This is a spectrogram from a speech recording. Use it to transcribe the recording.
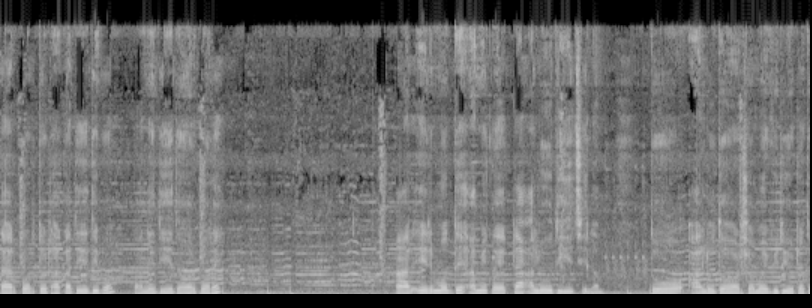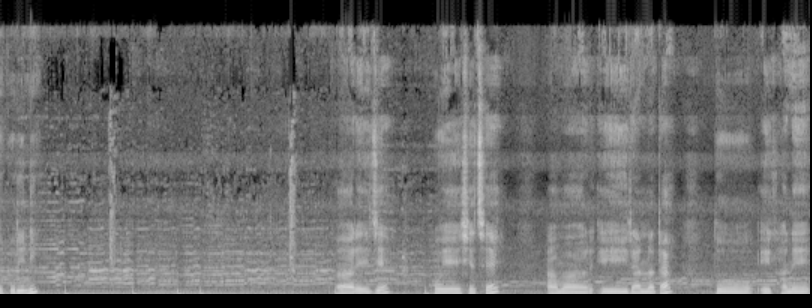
তারপর তো ঢাকা দিয়ে দিব পানি দিয়ে দেওয়ার পরে। আর এর মধ্যে আমি কয়েকটা আলুও দিয়েছিলাম। তো আলু দেওয়ার সময় ভিডিওটা তো করিনি। আর এই যে হয়ে এসেছে আমার এই রান্নাটা। তো এখানে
